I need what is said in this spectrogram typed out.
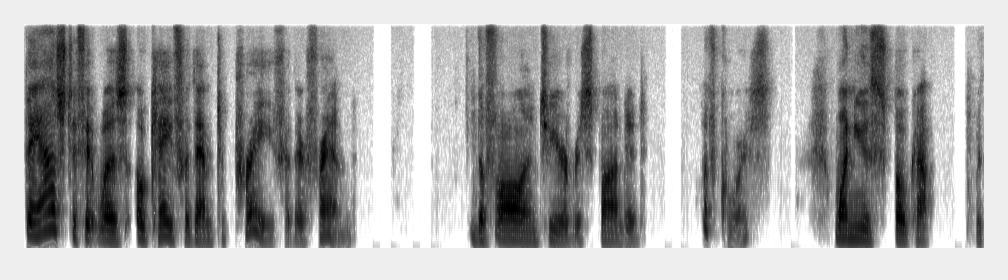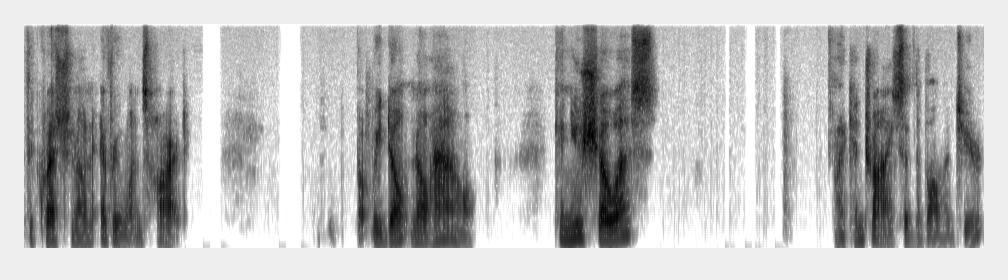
They asked if it was okay for them to pray for their friend. The volunteer responded, Of course. One youth spoke up with the question on everyone's heart. But we don't know how. Can you show us? I can try, said the volunteer.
